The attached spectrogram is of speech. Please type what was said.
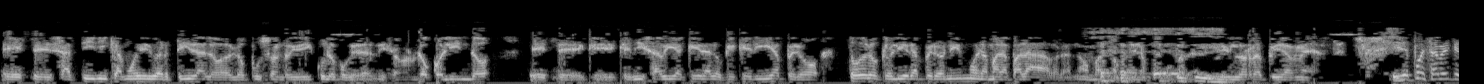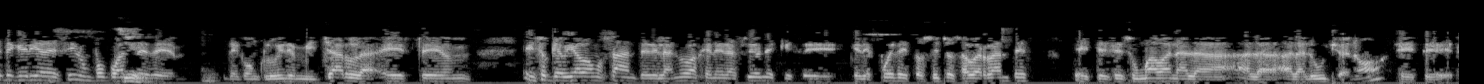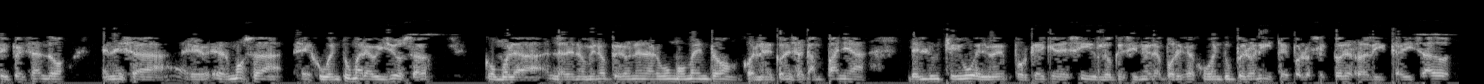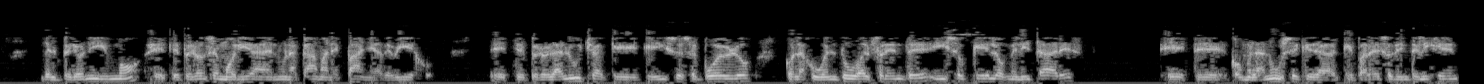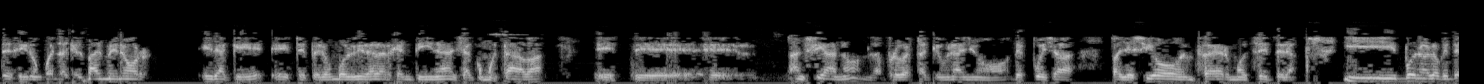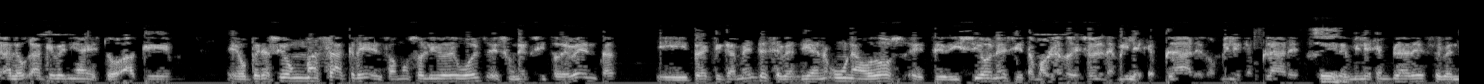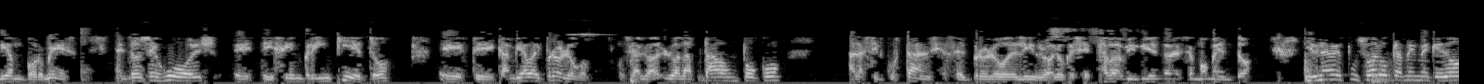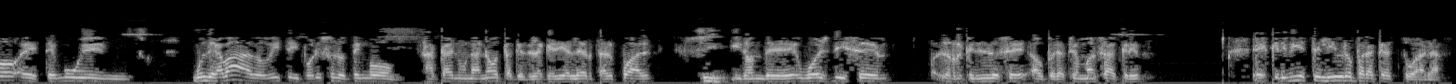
este, satírica, muy divertida, lo, lo puso en ridículo porque dijo un loco lindo, este, que, que, ni sabía qué era lo que quería, pero todo lo que oliera peronismo era mala palabra, ¿no? Más o menos, para decirlo rápidamente. Y después, ¿sabés qué te quería decir un poco antes de, de concluir en mi charla? Este eso que hablábamos antes de las nuevas generaciones que se que después de estos hechos aberrantes este, se sumaban a la, a la, a la lucha, ¿no? Este, estoy pensando en esa eh, hermosa eh, juventud maravillosa, como la, la denominó Perón en algún momento, con, con esa campaña de lucha y vuelve, porque hay que decirlo, que si no era por esa juventud peronista y por los sectores radicalizados del peronismo, este, Perón se moría en una cama en España de viejo este, pero la lucha que, que hizo ese pueblo con la juventud al frente hizo que los militares, este, como la NUCE, que, era, que para eso era inteligente, se dieron cuenta que el mal menor era que este, Perón volviera a la Argentina ya como estaba, este, eh, anciano, la prueba está que un año después ya falleció, enfermo, etcétera. Y bueno, a lo que a, lo, a qué venía esto, a que eh, Operación Masacre, el famoso libro de Walsh, es un éxito de ventas y prácticamente se vendían una o dos este, ediciones, y estamos hablando de ediciones de mil ejemplares, dos mil ejemplares, de mil ejemplares, se vendían por mes. Entonces Walsh, este, siempre inquieto, este, cambiaba el prólogo, o sea, lo, lo adaptaba un poco a las circunstancias, el prólogo del libro, a lo que se estaba viviendo en ese momento. Y una vez puso algo que a mí me quedó este, muy muy grabado, ¿viste? Y por eso lo tengo acá en una nota que te la quería leer tal cual. Sí. Y donde Walsh dice, refiriéndose a Operación Masacre, escribí este libro para que actuara.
